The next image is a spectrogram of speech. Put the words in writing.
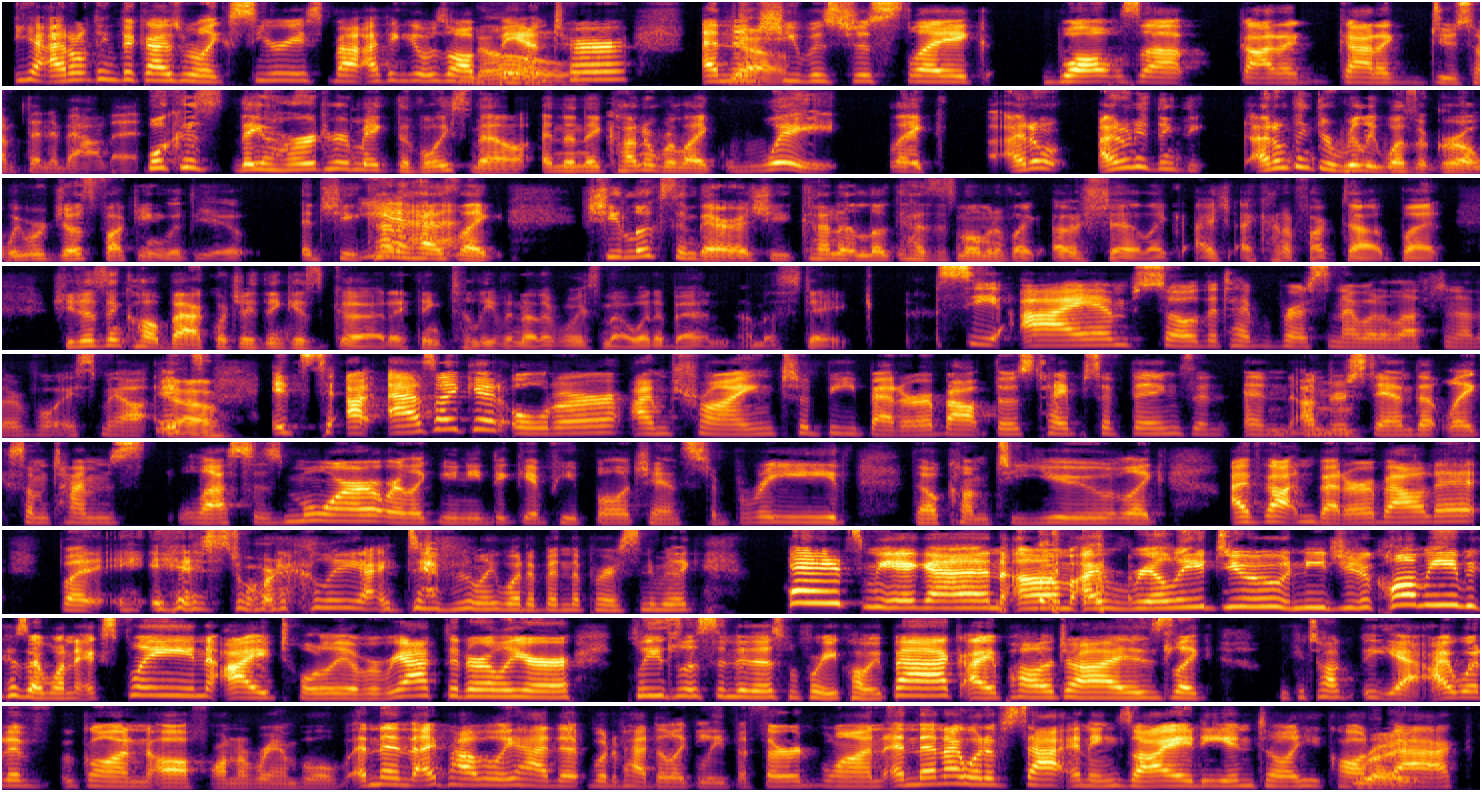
yeah, I don't think the guys were like serious about, I think it was all No. banter. And then Yeah. she was just like, walls up, gotta, gotta do something about it. Well, because they heard her make the voicemail, and then they kind of were like, "Wait, like I don't, I don't even think the, I don't think there really was a girl. We were just fucking with you." And she kind of has like, she looks embarrassed. She kind of look has this moment of like, "Oh shit, like I, I kind of fucked up," but she doesn't call back, which I think is good. I think to leave another voicemail would have been a mistake. See, I am so the type of person I would have left another voicemail. It's yeah, it's as I get older, I'm trying to be better about those types of things and and Mhm. understand that like sometimes less is more or like you need to give people a chance to breathe. They'll come to you. Like I've gotten better about it, but historically, I definitely would have been the person to be like, "Hey, it's me again. Um I really do need you to call me because I want to explain. I totally overreacted earlier. Please listen to this before you call me back. I apologize." Like we could talk yeah i would have gone off on a ramble and then i probably had to would have had to like leave a third one and then i would have sat in anxiety until he called Right. back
